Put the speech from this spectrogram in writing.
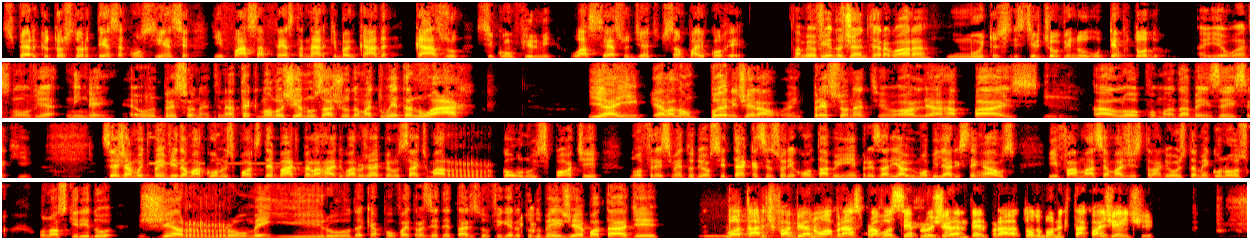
Espero que o torcedor tenha essa consciência e faça a festa na arquibancada, caso se confirme o acesso diante do Sampaio Corrêa. Tá me ouvindo, Janter, agora? Muito, estive te ouvindo o tempo todo. E eu antes não ouvia ninguém. É impressionante, né? A tecnologia nos ajuda, mas tu entra no ar e aí ela dá um pane geral. É impressionante. Olha, rapaz, tá louco. Vou mandar benzer isso aqui. Seja muito bem-vindo ao Marcou no Esporte Debate pela Rádio Guarujá e pelo site Marcou no Esporte, no oferecimento de Ocitec, assessoria contábil e empresarial, imobiliária Stenhouse e farmácia magistral. E hoje também conosco o nosso querido Gerromeiro. Daqui a pouco vai trazer detalhes do Figueira. Tudo bem, Gê? Boa tarde. Boa tarde, Fabiano. Um abraço para você, para o Janter, para todo mundo que está com a gente.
